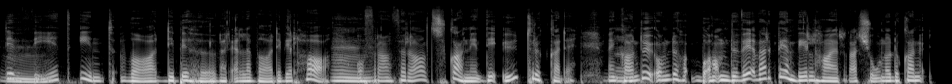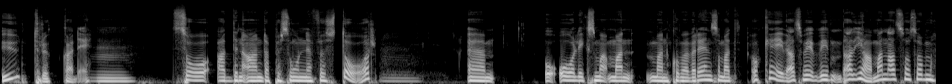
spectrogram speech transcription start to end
De Mm. vet inte vad de behöver eller vad de vill ha. Mm. Och framförallt så kan inte de uttrycka det. Men Nej. kan du, om, du, om du verkligen vill ha en relation och du kan uttrycka det Mm. så att den andra personen förstår. Um, och, och liksom att man, man kommer överens om att okej, alltså vi, vi, ja, man, alltså som,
